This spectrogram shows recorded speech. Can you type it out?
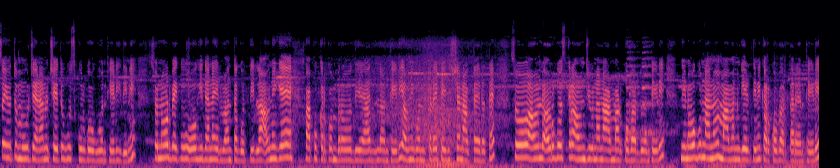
ಸೊ ಇವತ್ತು ಮೂರು ಜನನೂ ಚೇತುಗೂ ಸ್ಕೂಲ್ಗೆ ಹೋಗು ಅಂತ ಹೇಳಿದ್ದೀನಿ. ಸೊ ನೋಡಬೇಕು ಹೋಗಿದ್ದಾನೆ ಇಲ್ವಾ ಅಂತ ಗೊತ್ತಿಲ್ಲ. ಅವನಿಗೆ ಪಾಪು ಕರ್ಕೊಂಬರೋದು ಯಾರಿಲ್ಲ ಅಂಥೇಳಿ ಅವನಿಗೆ ಒಂದು ಕಡೆ ಟೆನ್ಷನ್ ಆಗ್ತಾ ಇರುತ್ತೆ. ಸೊ ಅವ್ನು, ಅವ್ರಿಗೋಸ್ಕರ ಅವ್ನ ಜೀವನನ ಹಾಳು ಮಾಡ್ಕೋಬಾರ್ದು ಅಂಥೇಳಿ ನೀನು ಹೋಗು, ನಾನು ಮಾಮನಿಗೆ ಹೇಳ್ತೀನಿ ಕರ್ಕೊಬರ್ತಾರೆ ಅಂಥೇಳಿ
